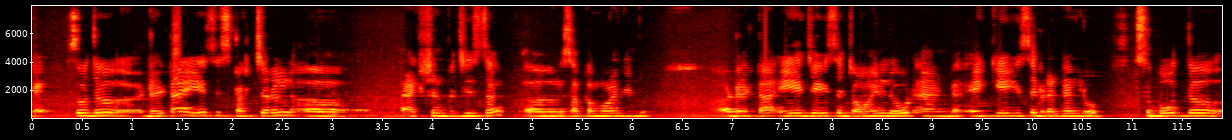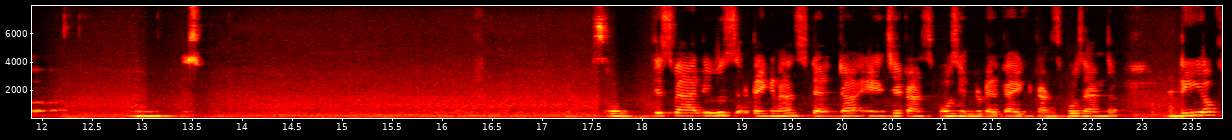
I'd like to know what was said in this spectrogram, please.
yeah so the delta as is structural uh, action which is the uh, subcomponent into uh, delta aj is a joint load and ak is a redundant load. So both the this so this value is taken as delta aj transpose into delta ak transpose and the d of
